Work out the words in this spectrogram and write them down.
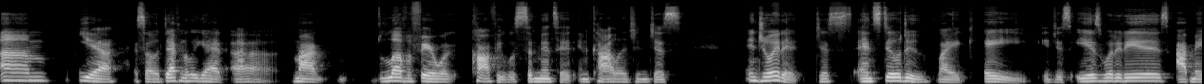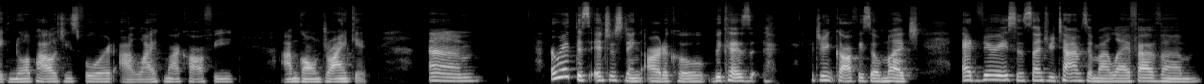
Um, yeah, so definitely got uh my love affair with coffee was cemented in college and just enjoyed it just and still do like hey it just is what it is i make no apologies for it i like my coffee i'm gonna drink it um i read this interesting article because drink coffee so much at various and sundry times in my life, I've um,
